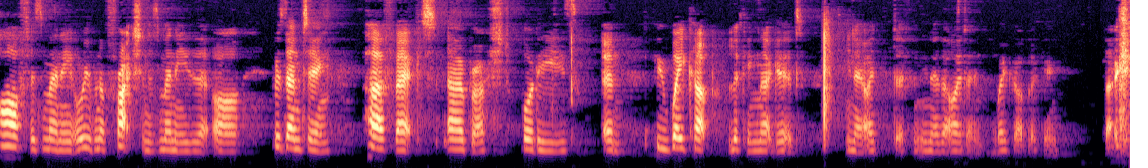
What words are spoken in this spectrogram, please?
half as many, or even a fraction as many, that are presenting perfect airbrushed bodies and who wake up looking that good. You know, I definitely know that I don't wake up looking that good.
